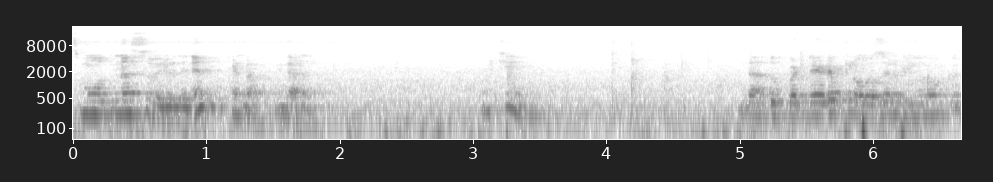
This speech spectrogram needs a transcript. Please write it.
സ്മൂത്ത്നെസ് വരും ഇതിന്. കണ്ടോ? ഇതാണ്. ഓക്കെ ദുപ്പട്ടയുടെ ക്ലോസർ വ്യൂ നോക്ക്.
